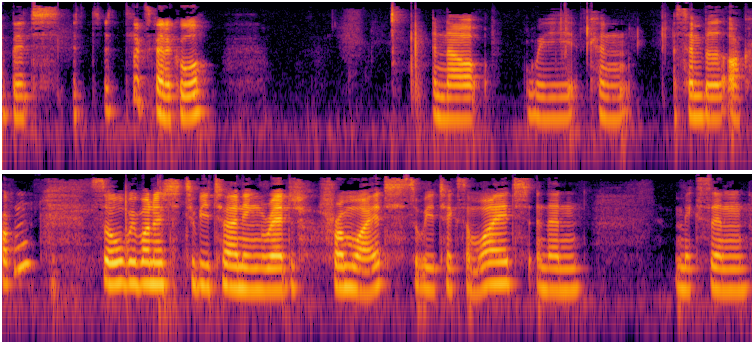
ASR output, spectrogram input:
a bit. It, it looks kind of cool. And now we can assemble our cotton. So we want it to be turning red from white. So we take some white and then mix in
